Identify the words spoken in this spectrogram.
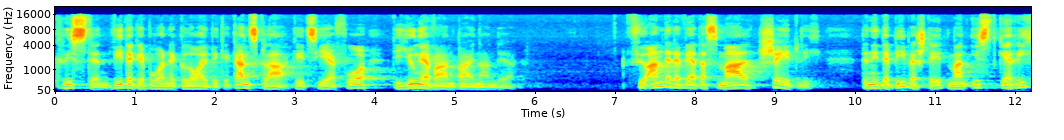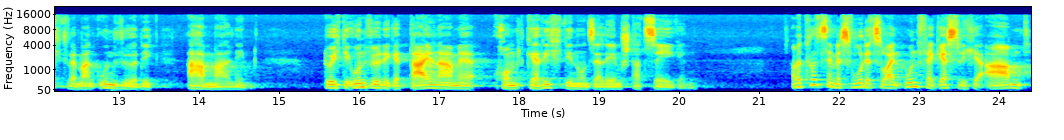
Christen, wiedergeborene Gläubige. Ganz klar geht es hier hervor, die Jünger waren beieinander. Für andere wäre das Mahl schädlich, denn in der Bibel steht, man ist Gericht, wenn man unwürdig Abendmahl nimmt. Durch die unwürdige Teilnahme kommt Gericht in unser Leben statt Segen. Aber trotzdem, es wurde so ein unvergesslicher Abend.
